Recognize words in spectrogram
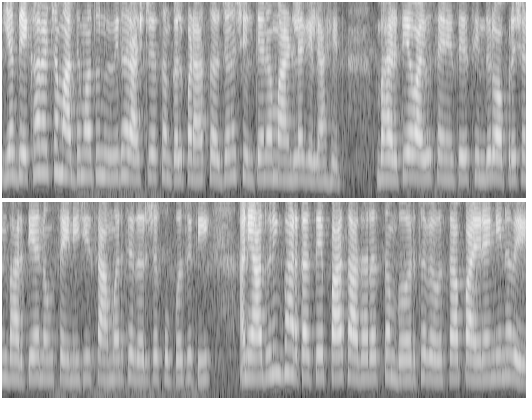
या देखाव्याच्या माध्यमातून विविध राष्ट्रीय संकल्पना सर्जनशीलतेनं मांडल्या गेल्या आहेत. भारतीय वायुसेनेचे सिंदूर ऑपरेशन भारतीय नौसेनेची सामर्थ्यदर्शक उपस्थिती आणि आधुनिक भारताचे पाच आधारस्तंभ अर्थव्यवस्था पायऱ्यांनी नव्हे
